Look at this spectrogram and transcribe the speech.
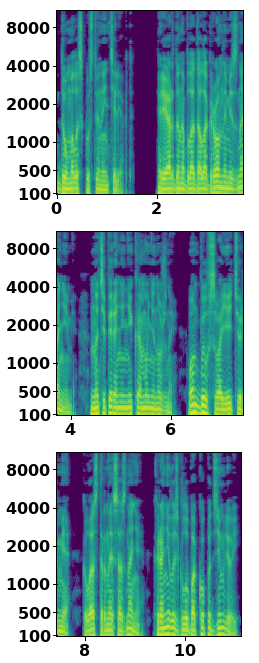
думал искусственный интеллект. Риарден обладал огромными знаниями, но теперь они никому не нужны. Он был в своей тюрьме. Кластерное сознание хранилось глубоко под землей,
